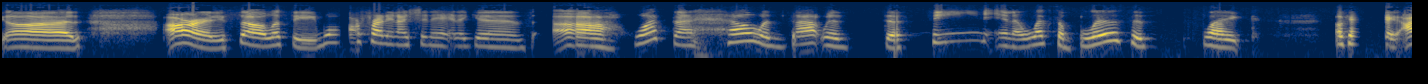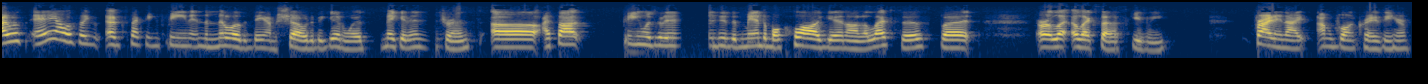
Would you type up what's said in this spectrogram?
god. Alrighty, so let's see. More Friday night shenanigans. Ah, uh, what the hell was that with the Fiend and Alexa Bliss? It's like, okay, I was a I was like expecting Fiend in the middle of the damn show to begin with, make an entrance. Uh, I thought Fiend was going to do the mandible claw again on Alexis, but or Alexa, excuse me. Friday night, I'm going crazy here.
